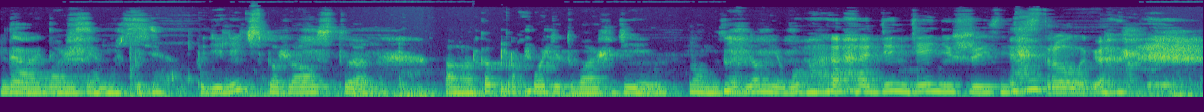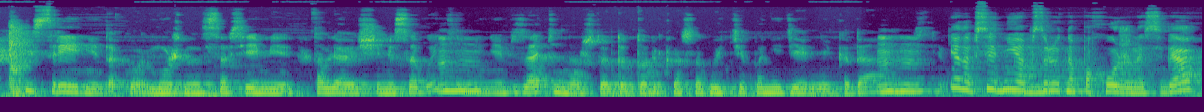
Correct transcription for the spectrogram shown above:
Да, это Ваша миссия. миссия. Поделитесь, пожалуйста, а, как проходит ваш день. Ну, назовем его один день из жизни астролога. Средний такой, можно со всеми составляющими событиями, не обязательно, что это только события понедельника, да? Нет, все дни абсолютно похожи на себя.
